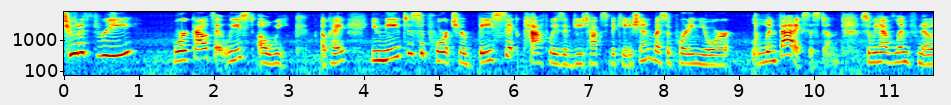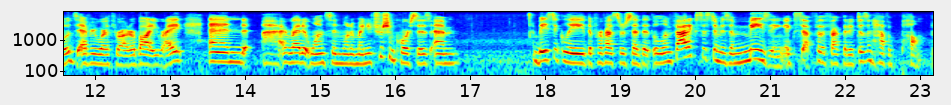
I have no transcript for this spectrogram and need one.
two to three workouts at least a week. Okay, you need to support your basic pathways of detoxification by supporting your lymphatic system. So we have lymph nodes everywhere throughout our body, right? And I read it once in one of my nutrition courses and basically the professor said that the lymphatic system is amazing except for the fact that it doesn't have a pump.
